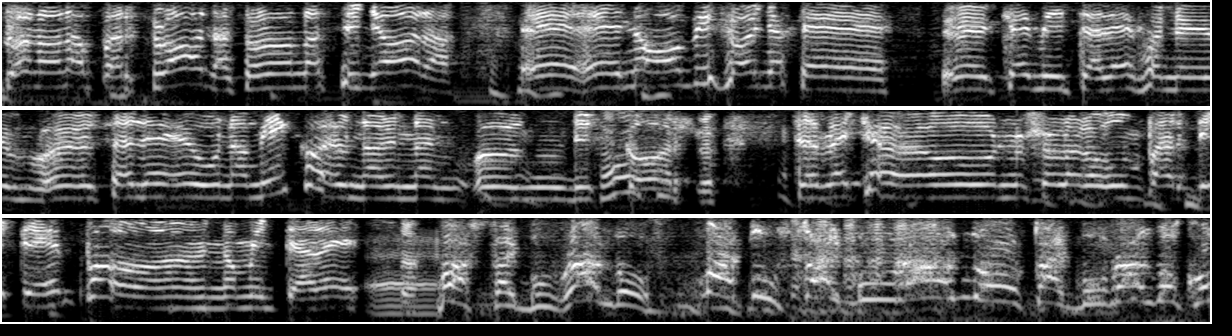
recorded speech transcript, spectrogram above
sono una persona, sono una signora e, e eh, che telefoni eh, se è un amico è una- una- un discorso, se invece un, solo un per di tempo eh, non mi interessa. Ma stai burlando? Ma tu stai burlando? Stai burlando con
